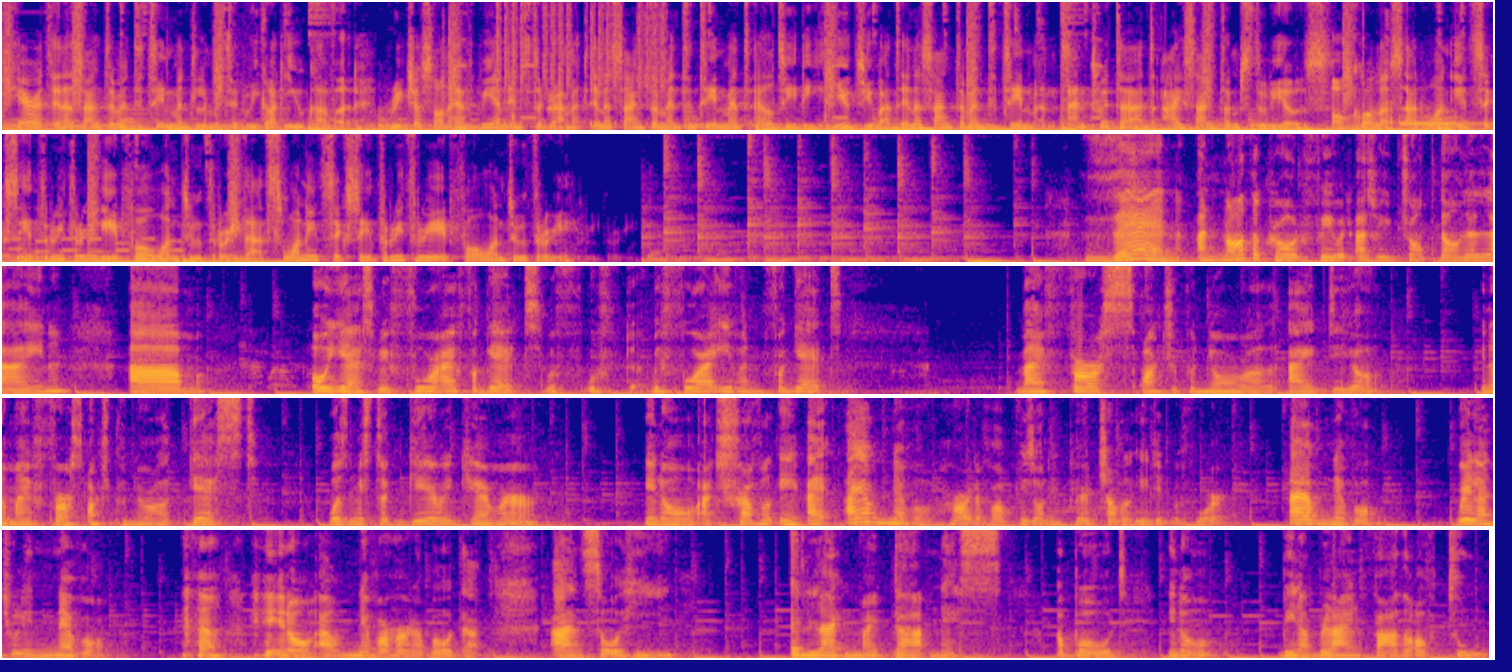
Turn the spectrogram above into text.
Here at Inner Sanctum Entertainment Limited, we got you covered. Reach us on FB and Instagram at Inner Sanctum Entertainment Ltd, YouTube at Inner Sanctum Entertainment, and Twitter at iSanctum Studios. Or call us at 1 That's 1 Then another crowd favorite as we jump down the line. Um, oh yes, before I forget, before I even forget, my first entrepreneurial idea, you know, my first entrepreneurial guest was Mr. Gary Kemmer. You know, a travel I, I have never heard of a visual impaired travel agent before. I have never, really and truly never. you know, I've never heard about that. And so he enlightened my darkness about, you know, being a blind father of two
